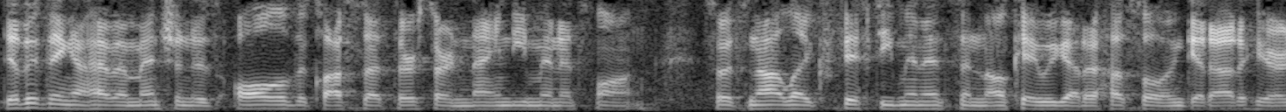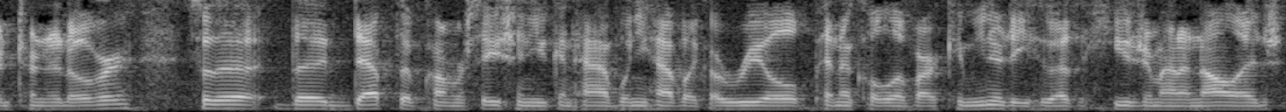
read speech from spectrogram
The other thing I haven't mentioned is all of the classes at Thirst are ninety minutes long. So it's not like fifty minutes and okay, we got to hustle and get out of here and turn it over. So the the depth of conversation you can have when you have like a real pinnacle of our community who has a huge amount of knowledge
